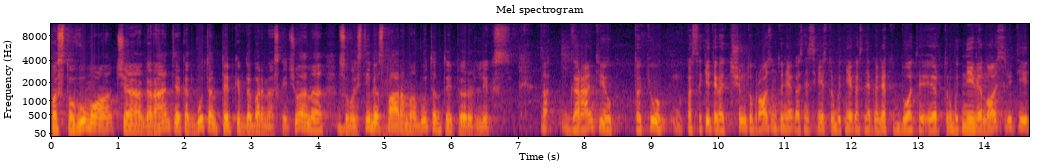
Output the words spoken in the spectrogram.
pastovumo čia garantija, kad būtent taip, kaip dabar mes skaičiuojame, su valstybės parama, būtent taip ir liks? Na, garantijų tokių pasakyti, kad šimtų procentų niekas nesikeis, turbūt niekas negalėtų duoti ir turbūt nei vienoje srityje,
